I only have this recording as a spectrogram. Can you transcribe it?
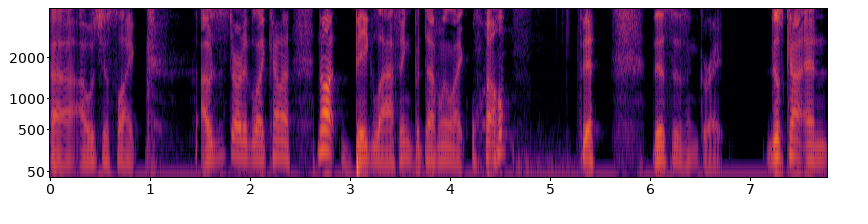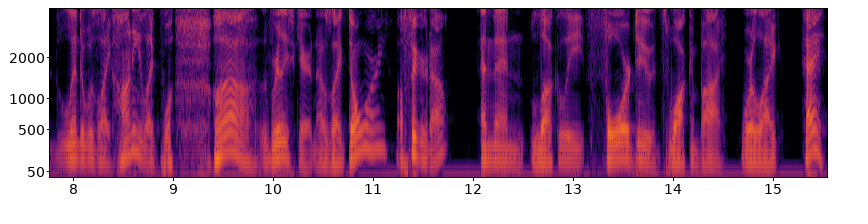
uh, I was just like I was just started like kind of not big laughing, but definitely like, well, this isn't great. Just kind and Linda was like, honey, like, what? Ah, really scared. And I was like, don't worry, I'll figure it out. And then luckily, four dudes walking by were like, hey,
